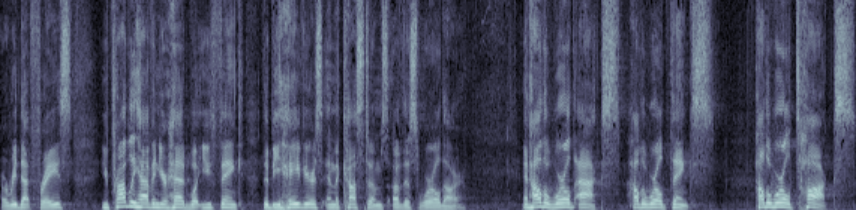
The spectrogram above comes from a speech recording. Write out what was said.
or read that phrase, you probably have in your head what you think the behaviors and the customs of this world are, and how the world acts, how the world thinks, how the world talks,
